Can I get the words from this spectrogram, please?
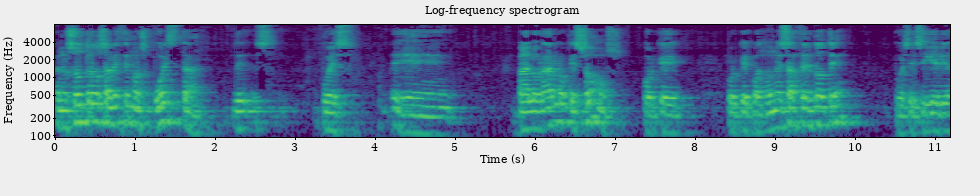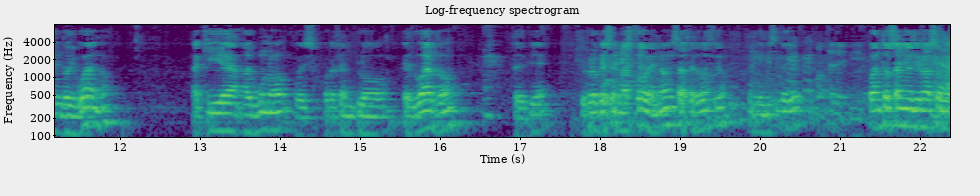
A nosotros a veces nos cuesta, pues, eh, valorar lo que somos, porque, porque cuando uno es sacerdote, pues se sigue viendo igual, ¿no? Aquí alguno, pues, por ejemplo, Eduardo, yo creo que es el más joven, ¿no? En sacerdocio, en ministerio. ¿Cuántos años llevas sobre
